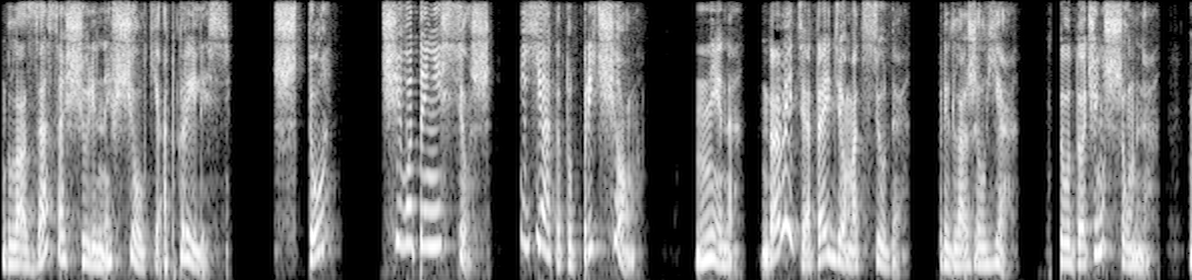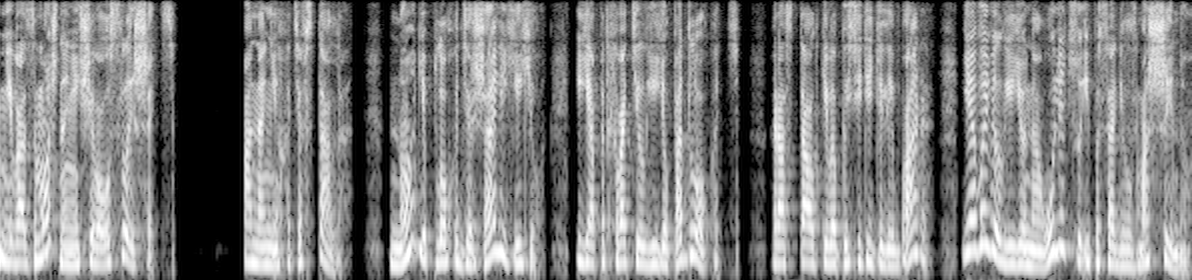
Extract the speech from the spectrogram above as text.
глаза сощуренные в щелке открылись. «Что?» «Чего ты несешь? Я-то тут при чем?» «Нина, давайте отойдем отсюда», — предложил я. «Тут очень шумно. Невозможно ничего услышать». Она нехотя встала. Ноги плохо держали ее, и я подхватил ее под локоть. Расталкивая посетителей бара, я вывел ее на улицу и посадил в машину.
